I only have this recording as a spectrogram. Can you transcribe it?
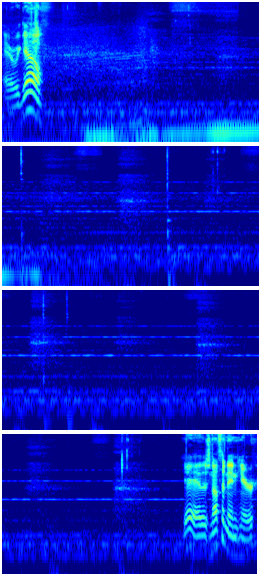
There we go. Yeah, yeah, there's nothing in here.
